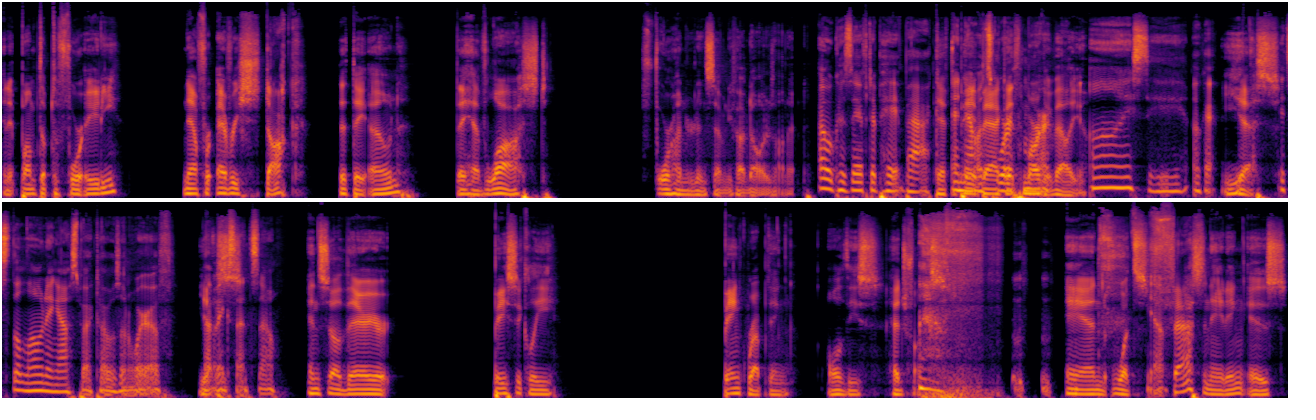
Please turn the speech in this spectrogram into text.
and it bumped up to 480, now for every stock that they own, they have lost $475 on it. Oh, because they have to pay it back. They have to and pay now it it's back worth at market more. value. I see. Okay. Yes. It's the loaning aspect I wasn't aware of. yes. That makes sense now. And so they're basically bankrupting all of these hedge funds. and what's Yeah. fascinating is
